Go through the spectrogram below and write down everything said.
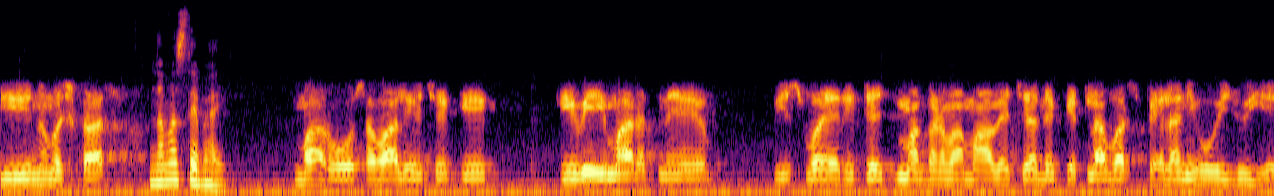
જી નમસ્કાર. નમસ્તે ભાઈ. મારો સવાલ એ છે કે કેવી ઇમારતને વિશ્વ હેરિટેજમાં ગણવામાં આવે છે અને કેટલા વર્ષ પહેલાની હોવી જોઈએ?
